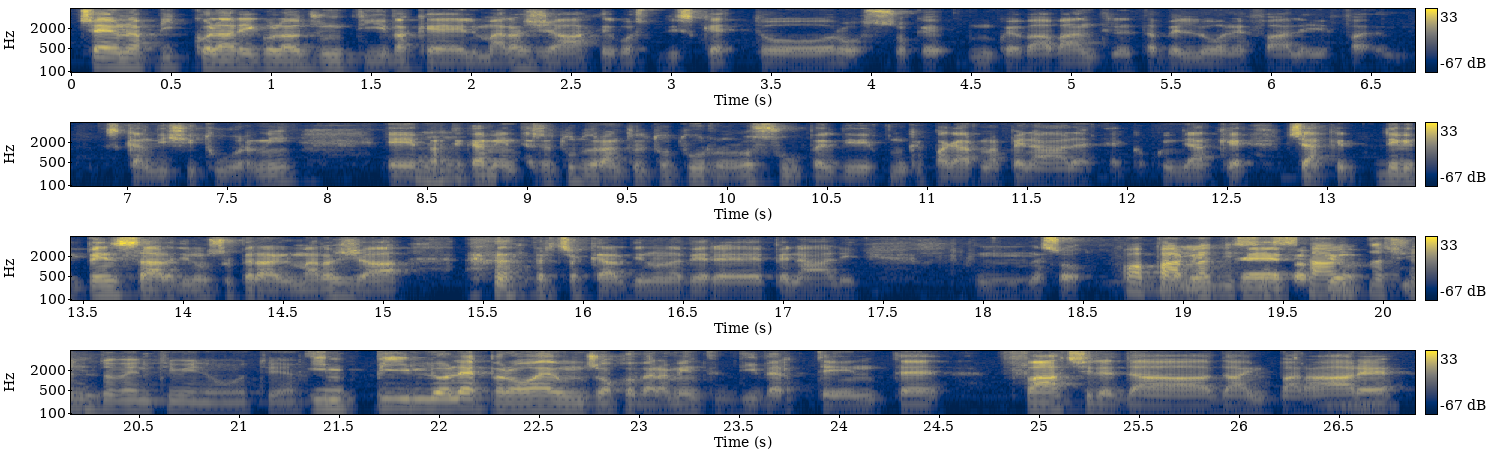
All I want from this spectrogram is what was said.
C'è una piccola regola aggiuntiva che è il Marajà, che è questo dischetto rosso che comunque va avanti nel tabellone, fa le, fa, scandisci i turni e mm. praticamente se tu durante il tuo turno lo superi devi comunque pagare una penale. Ecco, quindi anche, anche devi pensare di non superare il Marajà per cercare di non avere penali. Mm, adesso, Qua parla di 60-120 minuti. In pillole, però è un gioco veramente divertente, facile da, da imparare,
